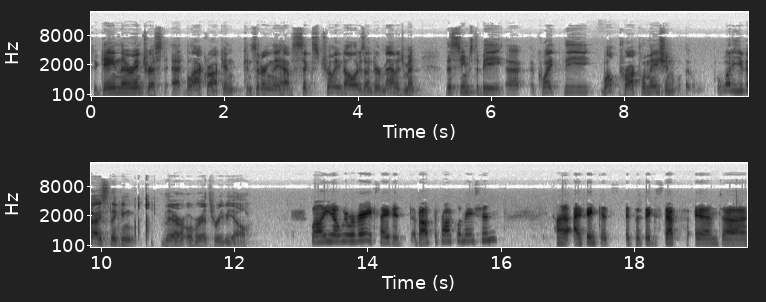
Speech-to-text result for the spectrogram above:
to gain their interest at BlackRock. And considering they have six trillion dollars under management, this seems to be uh, quite the well proclamation. What are you guys thinking there over at 3BL? Well, you know, we were very excited about the proclamation. Uh, I think it's it's a big step, and uh,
